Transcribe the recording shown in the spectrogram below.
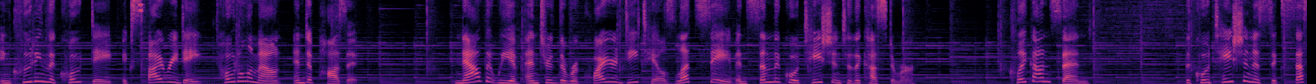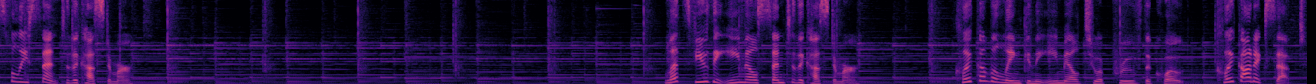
including the quote date, expiry date, total amount, and deposit. Now that we have entered the required details, let's save and send the quotation to the customer. Click on Send. The quotation is successfully sent to the customer. Let's view the email sent to the customer. Click on the link in the email to approve the quote. Click on Accept.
